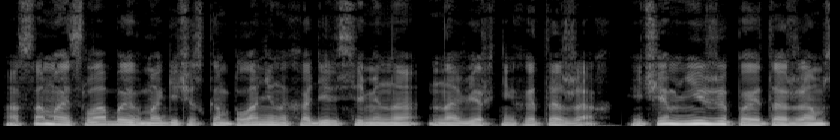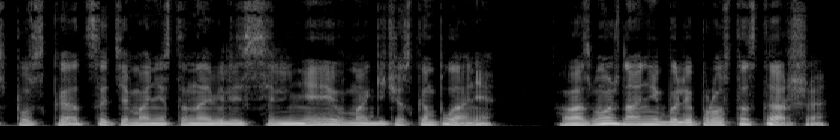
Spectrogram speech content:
А самые слабые в магическом плане находились именно на верхних этажах. И чем ниже по этажам спускаться, тем они становились сильнее в магическом плане. Возможно, они были просто старше,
